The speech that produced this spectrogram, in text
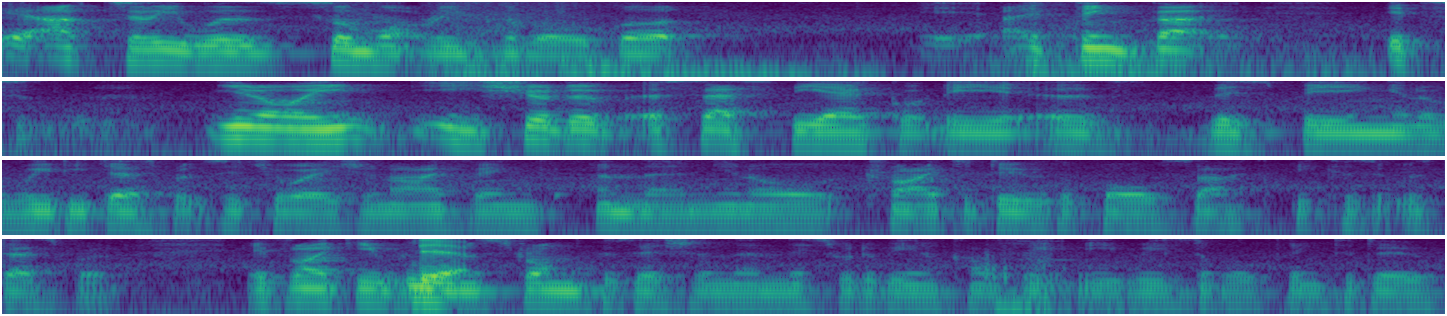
it actually was somewhat reasonable, but I think that it's you know he he should have assessed the equity of this being in a really desperate situation. I think, and then you know try to do the ball sack because it was desperate. If like he was in a strong position, then this would have been a completely reasonable thing to do.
